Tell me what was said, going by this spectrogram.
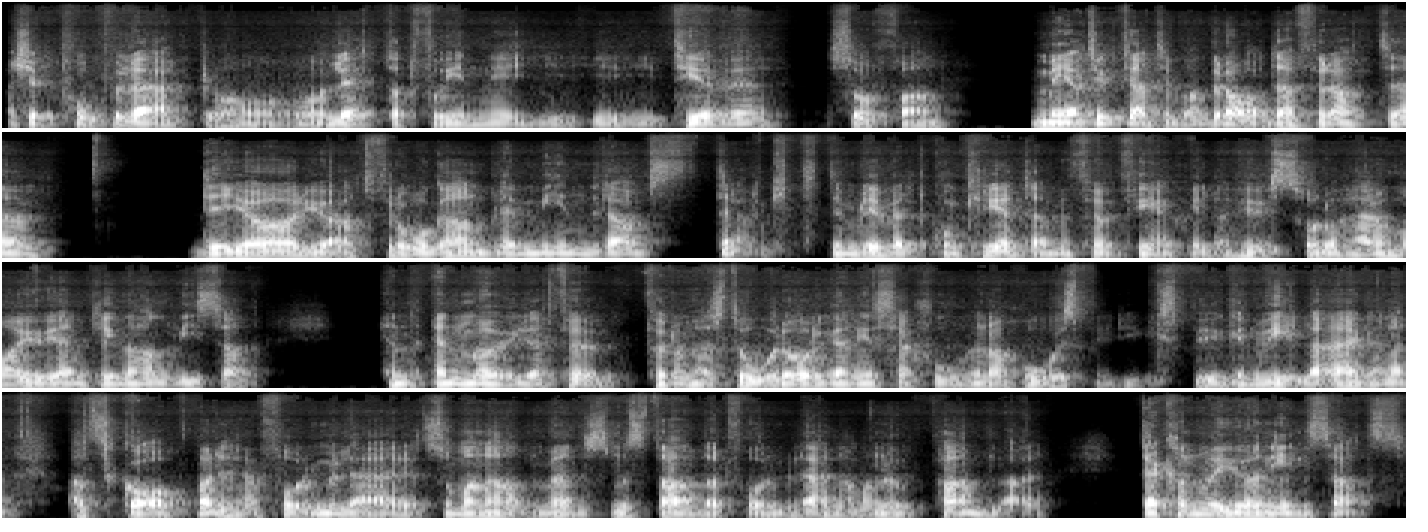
kanske populärt och, och lätt att få in i, i, i tv-soffan. Men jag tyckte att det var bra därför att eh, det gör ju att frågan blev mindre abstrakt. Den blev väldigt konkret även för, för enskilda hushåll och här har man ju egentligen anvisat en, en möjlighet för, för de här stora organisationerna, HSB, Riksbyggen, Villaägarna, att skapa det här formuläret som man använder som ett standardformulär när man upphandlar. Där kan man göra en insats.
